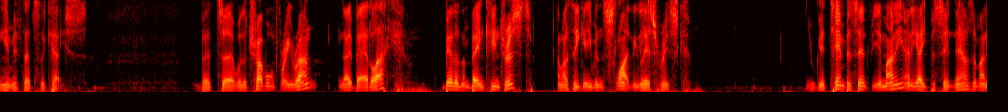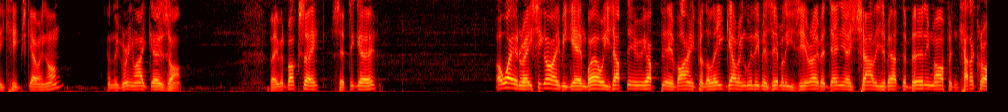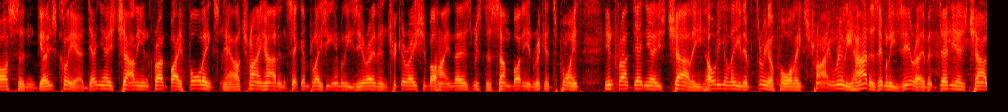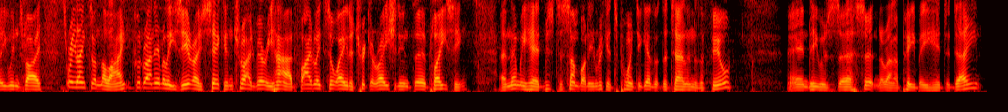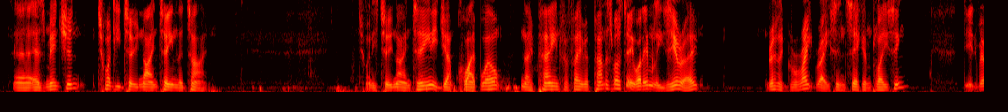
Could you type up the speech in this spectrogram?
him if that's the case. But uh, with a trouble-free run, no bad luck, better than bank interest, and I think even slightly less risk. You'll get 10% for your money, only 8% now as the money keeps going on, and the green light goes on. Favourite box eight, set to go. Away in racing. Oh, he began well. He's up there, up there, vying for the lead. Going with him is Emily Zero, but Daniel's Charlie's about to burn him off and cut across and goes clear. Daniel's Charlie in front by four lengths now, trying hard in second, placing Emily Zero. Then Trickeration behind those, Mr. Somebody and Ricketts Point. In front, Daniel's Charlie, holding a lead of three or four lengths, trying really hard as Emily Zero, but Daniel's Charlie wins by three lengths on the line. Good run, Emily Zero second, tried very hard. Five lengths away to Trickeration in third placing. And then we had Mr. Somebody and Ricketts Point together at the tail end of the field. And he was uh, certain to run a PB here today, uh, as mentioned. 22.19 the time. 22.19, he jumped quite well. No pain for favourite punters. But I'll tell you what, Emily Zero ran a great race in second placing. Did very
